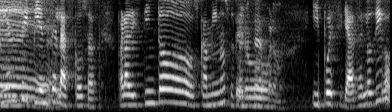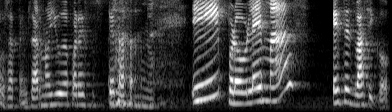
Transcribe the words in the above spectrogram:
piense y piense las cosas para distintos caminos, Totalmente de pero... acuerdo. Y pues ya se los digo, o sea, pensar no ayuda para esos temas. No. Y problemas, este es básico,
